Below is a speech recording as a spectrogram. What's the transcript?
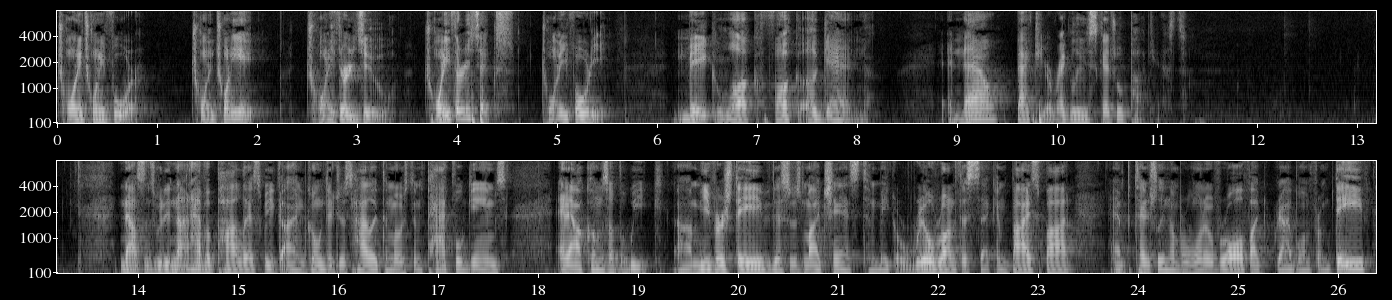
2024, 2028, 2032, 2036. 2040. Make luck fuck again. And now, back to your regularly scheduled podcast. Now, since we did not have a pod last week, I'm going to just highlight the most impactful games and outcomes of the week. Uh, me versus Dave, this was my chance to make a real run at the second buy spot and potentially number one overall if I could grab one from Dave,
